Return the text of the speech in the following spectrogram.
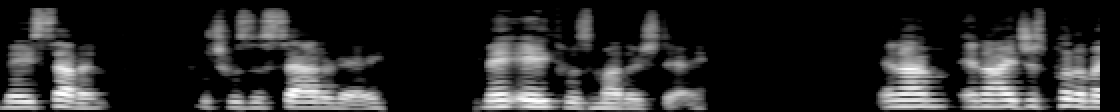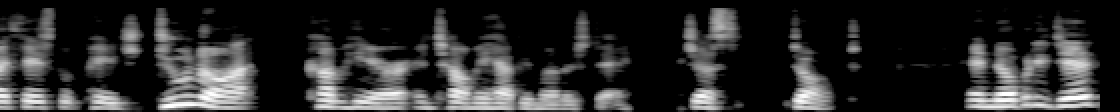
May 7th, which was a Saturday. May 8th was Mother's Day, and I'm and I just put on my Facebook page, do not come here and tell me Happy Mother's Day. Just don't. And nobody did.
